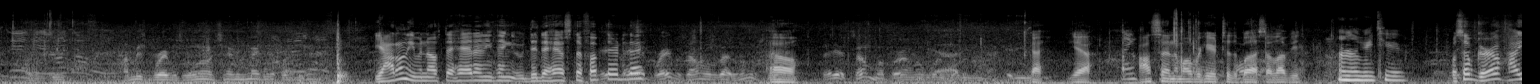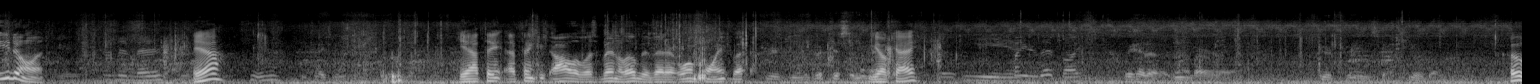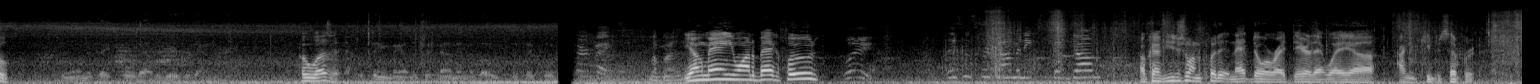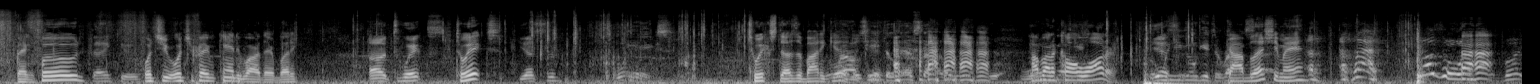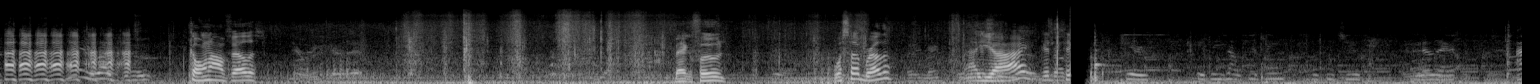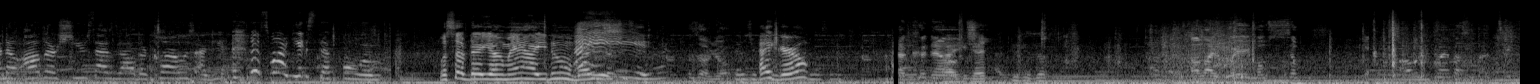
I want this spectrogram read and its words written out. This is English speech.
I missed breakfast for lunch. I didn't make it up on time. Yeah, I don't even know if they had anything. Did they have stuff up there They today? had breakfast. I don't know about. Oh, They had something up there. I don't know what it is. okay. Yeah. I'll send them over here to the bus. I love you. I love you too. What's up, girl? How you doing? Yeah. Yeah, I think I think all of us been a little bit better at one point, but Put this in you okay? We had a, one of our uh, good friends got killed Who? the one that they pulled out of the river down there. Who was it? The female that was down in the boat that they pulled. Young man, you want a bag of food? Please. This is for Dominique's big dog. Okay, if you just want to put it in that door right there, that way uh, I can keep it separate. Bag of food. Thank you. What's your What's your favorite candy bar there, buddy? Uh, Twix. Twix. Yes, sir. Twix. Twix does a body Well, good. keep the left side. How about a cold water? Yes. When you gonna get the right God bless side? you, man. That's the one. What's going on, fellas? Bag of food. What's up, brother? How you all right? Good to see Here, if these don't fit me, they'll fit you. I know that. I know all their shoe sizes, all their clothes. I get. That's why I get stuff for them. What's up there, young man? How you doing, buddy? Hey, what's up, y'all? Hey, girl. I cut down. You good? I like way more simple. I was playing about somebody taking this.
